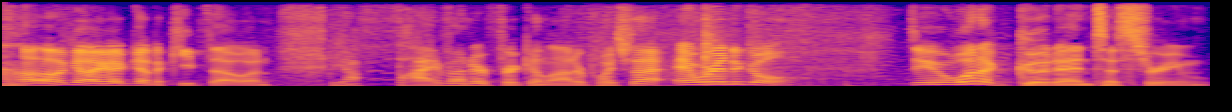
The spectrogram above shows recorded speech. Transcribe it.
okay, I gotta keep that one. We got 500 freaking ladder points for that, and we're into gold. Dude, what a good end to stream.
